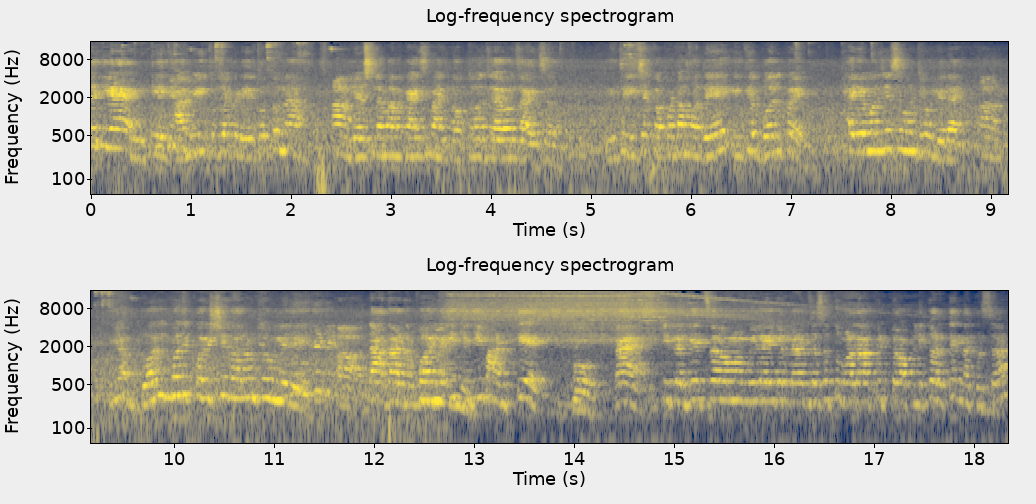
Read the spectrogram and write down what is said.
ही आहे. हे. आम्ही तुझ्याकडे येत होतो. ना यशला मला काहीच माहीत नव्हतं जेव्हा जायचं. इथे हिच्या कपाटामध्ये इथे बल्ब आहे. हा एमर्जन्सी म्हणून ठेवलेला आहे. हा. या बल्बमध्ये पैसे घालून ठेवलेले. हा, दादा पण ती भांडते? हो. काय? की लगेच मम्मीला गेल्यावर जसं तुम्हाला पिट्टू आपली करते ना तसं.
